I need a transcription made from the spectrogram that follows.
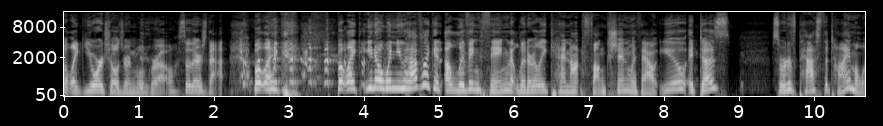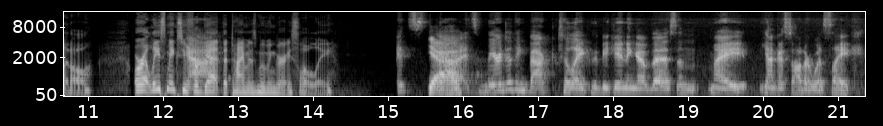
but like your children will grow. So there's that. But like, but like, you know, when you have like a, a living thing that literally cannot function without you, it does sort of pass the time a little, or at least makes you yeah. forget that time is moving very slowly. It's yeah. yeah, it's weird to think back to like the beginning of this, and my youngest daughter was like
